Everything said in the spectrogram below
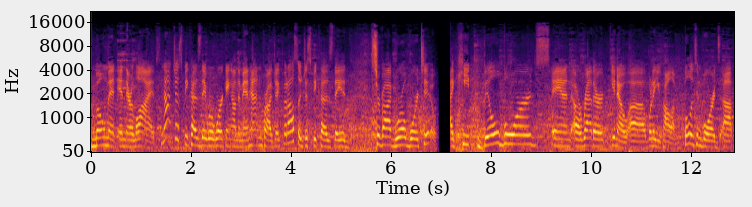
moment in their lives. Not just because they were working on the Manhattan Project, but also just because they had survived World War II. I keep billboards and, or rather, you know, uh, what do you call them? Bulletin boards up.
